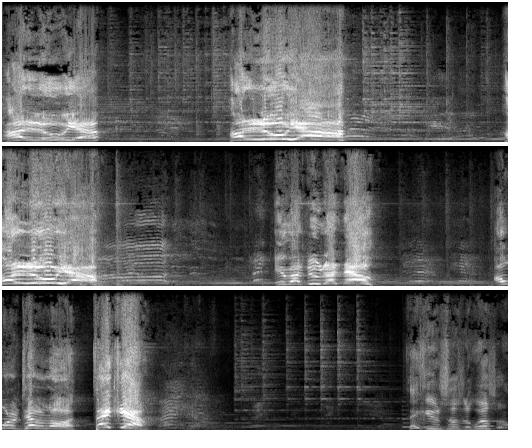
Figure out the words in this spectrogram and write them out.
Hallelujah! Hallelujah! Hallelujah! If I do nothing else, I want to tell the Lord, thank you. Thank you, Sister Wilson,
